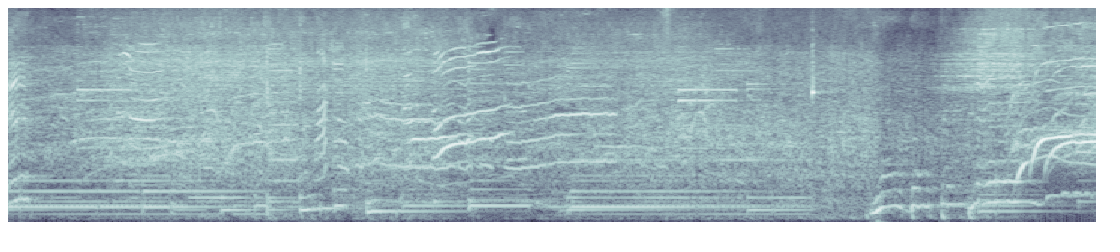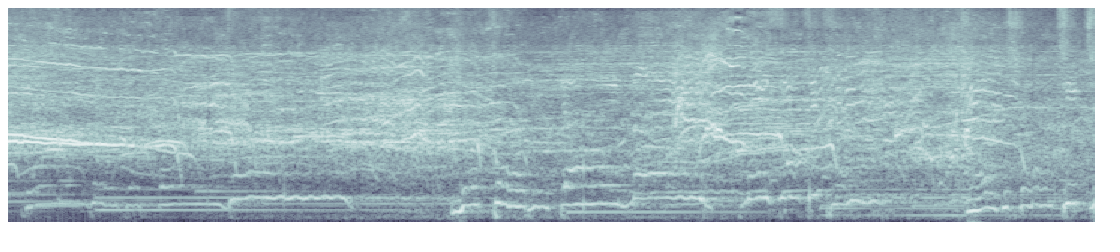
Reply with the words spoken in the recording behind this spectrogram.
นะ อยากบอกเป็นเพลง ธอให้ได้ไหมในสิ่งที่เธอยากให้ฉันที่ใจ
